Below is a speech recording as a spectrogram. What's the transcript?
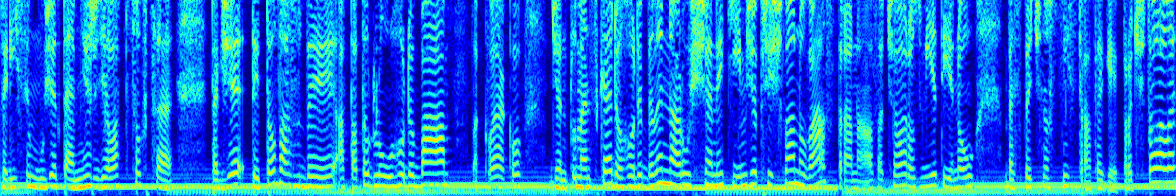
který si může téměř dělat, co chce. Takže tyto vazby a tato dlouhodobá takové jako gentlemanské dohody byly narušeny tím, že přišla nová strana a začala rozvíjet jinou bezpečnostní strategii. Proč to ale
